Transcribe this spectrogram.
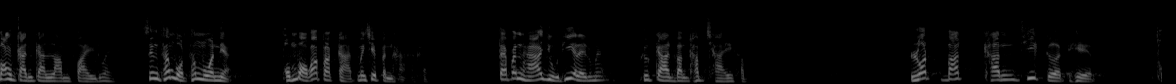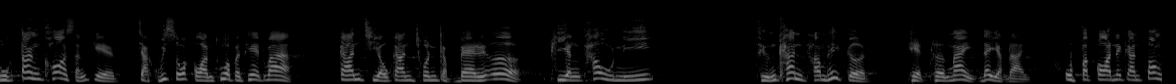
ป้องกันการลามไฟด้วย ซึ่งทั้งหมดทั้งมวลเนี่ยผมบอกว่าประกาศไม่ใช่ปัญหาครับ แต่ปัญหาอยู่ที่อะไรรู้ไหมคือการบังคับใช้ครับรถบัสคันที่เกิดเหตุ ถูกตั้งข้อสังเกตจากวิศวกรทั่วประเทศว่า การเฉียวการชนกับแบเรอร์เพียงเท่านี้ ถึงขั้นทำให้เกิดเหตุเพลิงไหม้ได้อย่างไร อุปกรณ์ในการป้อง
